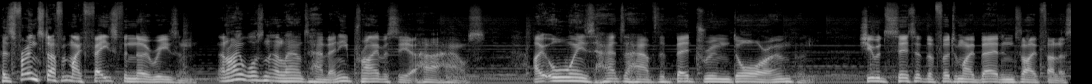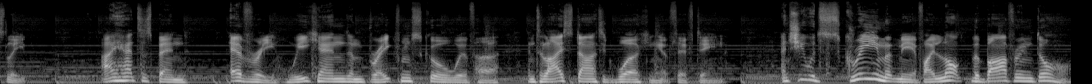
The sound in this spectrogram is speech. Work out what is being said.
Has thrown stuff at my face for no reason, and I wasn't allowed to have any privacy at her house. I always had to have the bedroom door open. She would sit at the foot of my bed until I fell asleep. I had to spend every weekend and break from school with her until I started working at 15. And she would scream at me if I locked the bathroom door.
